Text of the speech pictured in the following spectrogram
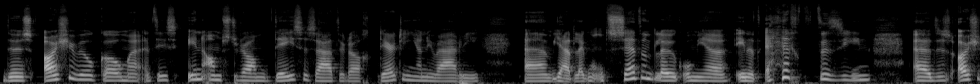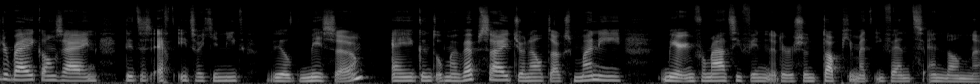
Dus als je wil komen, het is in Amsterdam deze zaterdag 13 januari. Um, ja, het lijkt me ontzettend leuk om je in het echt te zien. Uh, dus als je erbij kan zijn, dit is echt iets wat je niet wilt missen. En je kunt op mijn website, Jonelle Talks Money, meer informatie vinden. Er is een tapje met events en dan uh,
